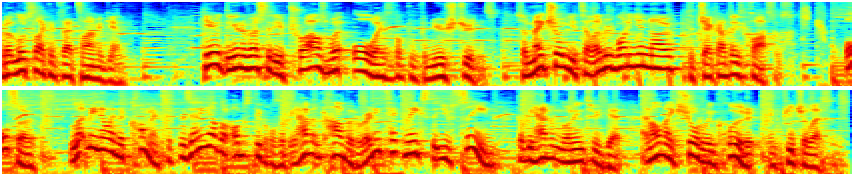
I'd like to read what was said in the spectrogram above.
but it looks like it's that time again. Here at the University of Trials, we're always looking for new students, so make sure you tell everybody you know to check out these classes. Also, let me know in the comments if there's any other obstacles that we haven't covered or any techniques that you've seen that we haven't gone into yet, and I'll make sure to include it in future lessons.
